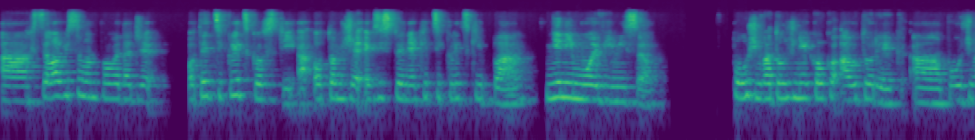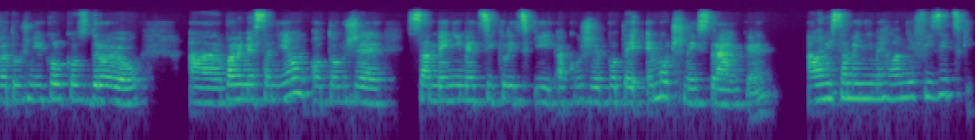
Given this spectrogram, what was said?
A chcela by som len povedať, že o tej cyklickosti a o tom, že existuje nejaký cyklický plán, není môj výmysel. Používa to už niekoľko autoriek a používa to už niekoľko zdrojov a bavíme sa nielen o tom, že sa meníme cyklicky akože po tej emočnej stránke, ale my sa meníme hlavne fyzicky.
